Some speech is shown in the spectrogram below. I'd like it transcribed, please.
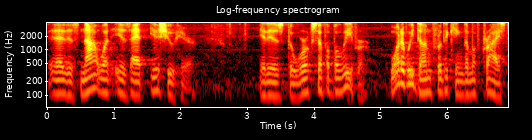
it is not what is at issue here. It is the works of a believer. What have we done for the kingdom of Christ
